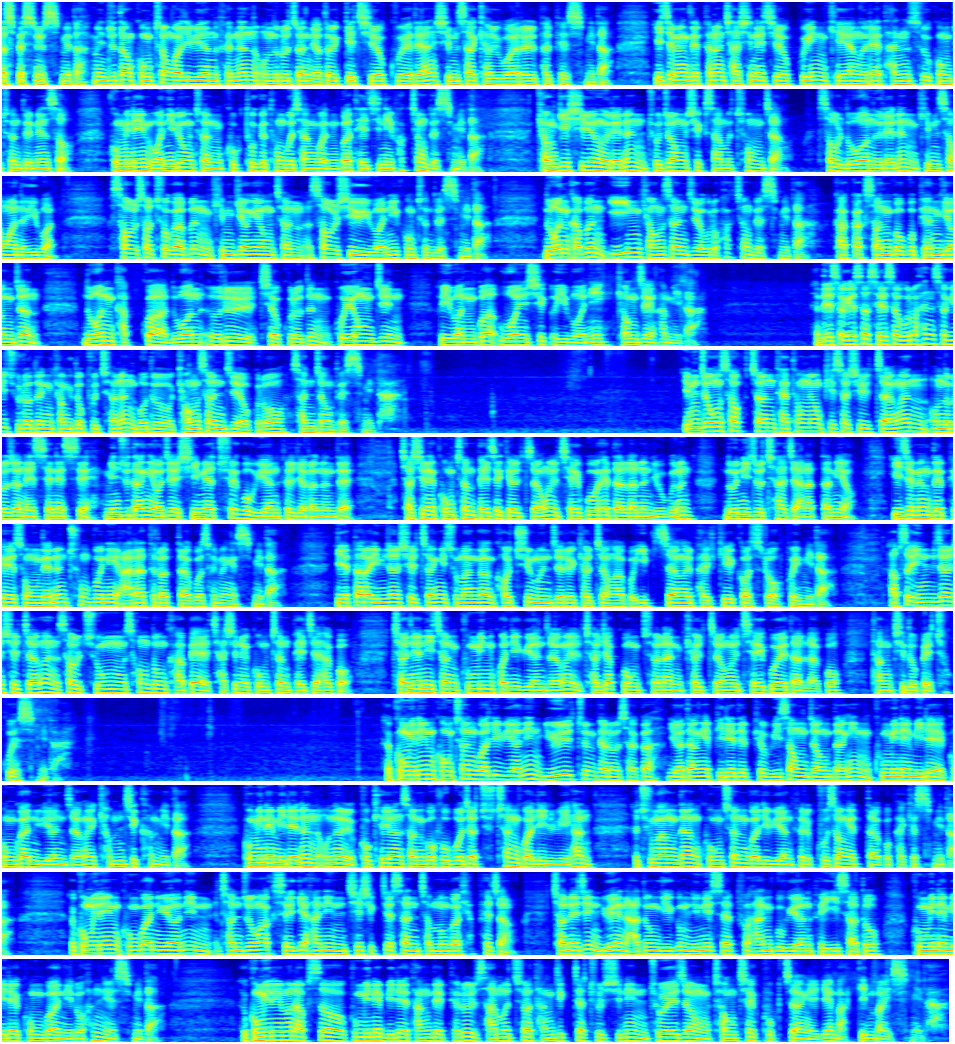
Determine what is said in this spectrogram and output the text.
SBS 뉴스입니다. 민주당 공천관리위원회는 오늘 오전 8개 지역구에 대한 심사 결과를 발표했습니다. 이재명 대표는 자신의 지역구인 계양을에 단수 공천되면서 국민의힘 원희룡 전 국토교통부 장관과 대진이 확정됐습니다. 경기 시흥을에는 조정식 사무총장, 서울 노원을에는 김성환 의원, 서울 서초갑은 김경영 전 서울시 의원이 공천됐습니다. 노원갑은 2인 경선 지역으로 확정됐습니다. 각각 선거구 변경 전 노원갑과 노원을을 지역구로 둔 고용진 의원과 우원식 의원이 경쟁합니다. 내석에서 세석으로 한 석이 줄어든 경기도 부천은 모두 경선 지역으로 선정됐습니다. 임종석 전 대통령 비서실장은 오늘 오전 SNS에 민주당이 어제 심야 최고위원회를 열었는데 자신의 공천 배제 결정을 재고해달라는 요구는 논의조차 하지 않았다며 이재명 대표의 속내는 충분히 알아들었다고 설명했습니다. 이에 따라 임 전 실장이 조만간 거취 문제를 결정하고 입장을 밝힐 것으로 보입니다. 앞서 임 전 실장은 서울 중성동갑에 자신을 공천 배제하고 전현희 전 국민권익위원장을 전략 공천한 결정을 재고해달라고 당 지도부에 촉구했습니다. 국민의힘 공천관리위원인 유일준 변호사가 여당의 비례대표 위성정당인 국민의 미래 공관위원장을 겸직합니다. 국민의 미래는 오늘 국회의원 선거 후보자 추천 관리를 위한 중앙당 공천관리위원회를 구성했다고 밝혔습니다. 국민의힘 공관위원인 전종학 세계한인 지식재산 전문가 협회장, 전혜진 유엔 아동기금 유니세프 한국위원회 이사도 국민의 미래 공관위로 합류했습니다. 국민의힘은 앞서 국민의 미래 당대표를 사무처 당직자 출신인 조혜정 정책국장에게 맡긴 바 있습니다.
